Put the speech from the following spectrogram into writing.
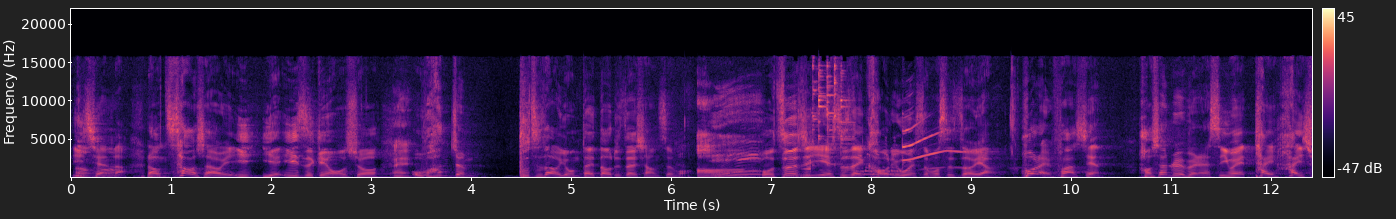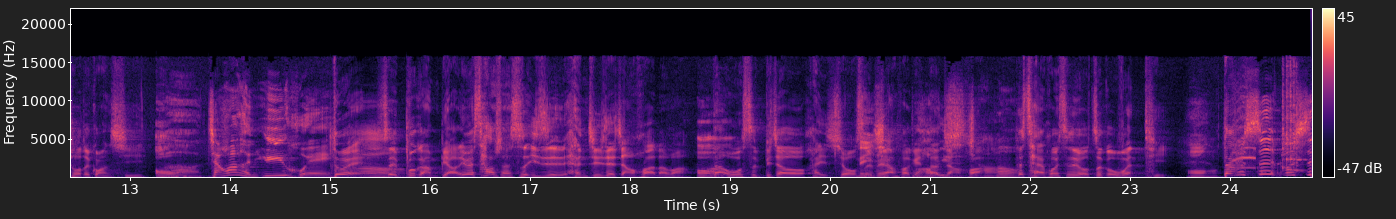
以前了，然后少侠也一也一直跟我说哎，我完全不知道永泰到底在想什么。哦，我自己也是在考虑为什么是这样，后来发现好像日本人是因为太害羞的关系。哦，讲话很迂回。对，所以不敢表，因为超小是一直很直接讲话的嘛。哦但我是比较害羞，所以没办法跟他讲话，这才会是有这个问题。哦，不是不是，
